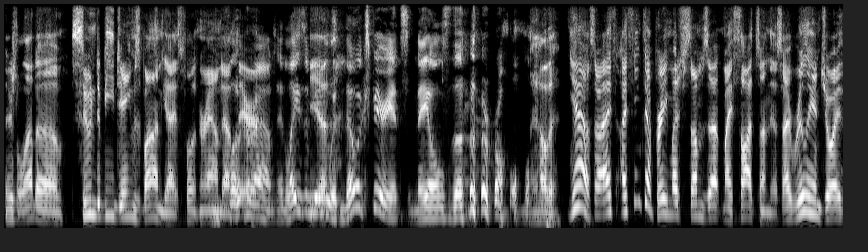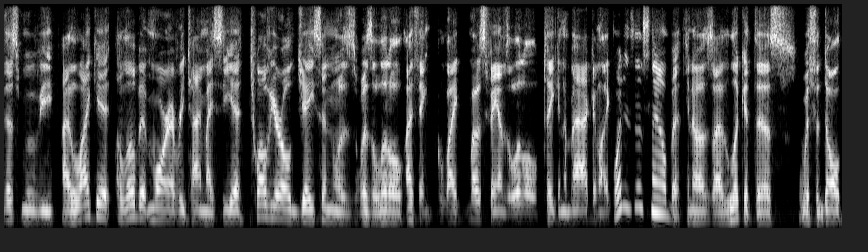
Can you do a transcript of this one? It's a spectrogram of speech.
there's a lot of soon-to-be James Bond guys floating around out Floating there. around, and Lazenby Yeah. with no experience nails the, the role. Nailed it. Yeah, so I, I think that pretty much sums up my thoughts on this. I really enjoy this movie. I like it a little bit more every time I see it. Twelve year old Jason was was a little, I think, like most fans, a little taken aback and like, what is this now? But you know, as I look at this with adult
